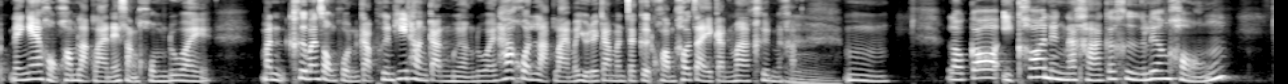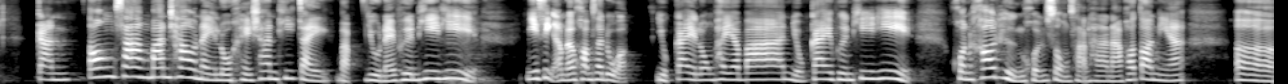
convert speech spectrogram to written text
ทย์ในแง่ของความหลากหลายในสังคมด้วย มันคือมันส่งผลกับพื้นที่ทางการเมืองด้วย ถ้าคนหลากหลายมาอยู่ด้วยกันมันจะเกิดความเข้าใจกันมากขึ้นนะคะอืมอืมแล้วก็อีกข้อหนึ่งนะคะก็คือเรื่องของการต้องสร้างบ้านเช่าใน location ที่ใจแบบอยู่ในพื้นที่ที่มีสิ่งอำนวยความสะดวก อยู่ใกล้โรงพยาบาล อยู่ใกล้พื้นที่ที่คนเข้าถึงขนส่งสาธารณะ เพราะตอนเนี้ยเอ่อ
